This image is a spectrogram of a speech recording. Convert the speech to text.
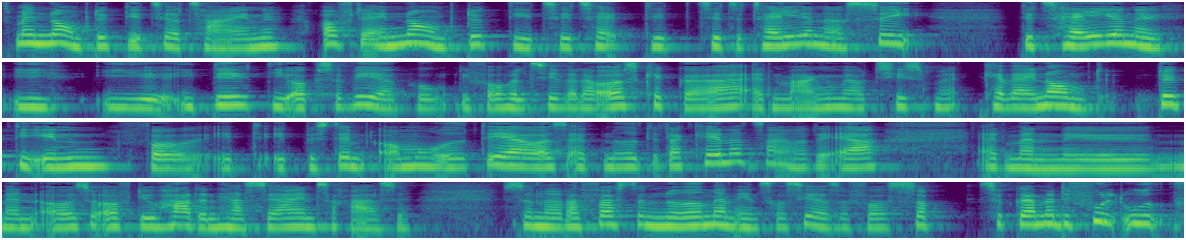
som er enormt dygtige til at tegne. Ofte er enormt dygtige til, til, til detaljerne og se detaljerne i, i, i det, de observerer på, i forhold til, hvad der også kan gøre, at mange med autisme kan være enormt dygtig inden for et, et bestemt område, det er også, at noget af det, der kendetegner det, er, at man, øh, man også ofte jo har den her særinteresse. Så når der først er noget, man interesserer sig for, så, så gør man det fuldt ud.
